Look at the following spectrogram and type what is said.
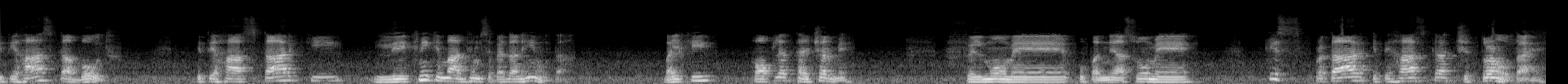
इतिहास का बोध, इतिहासकार की लेखनी के माध्यम से पैदा नहीं होता। बल्कि पॉपुलर कल्चर में फ़िल्मों में उपन्यासों में किस प्रकार इतिहास का चित्रण होता है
